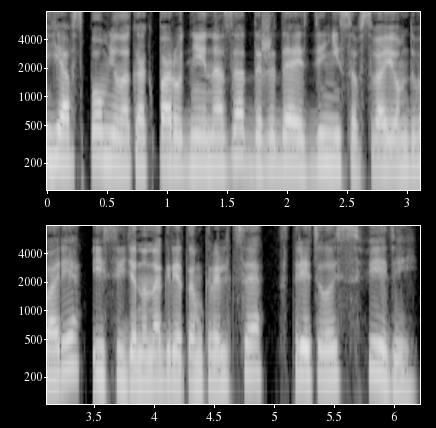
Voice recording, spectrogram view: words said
Я вспомнила, как пару дней назад, дожидаясь Дениса в своем дворе и, сидя на нагретом крыльце, встретилась с Федей.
